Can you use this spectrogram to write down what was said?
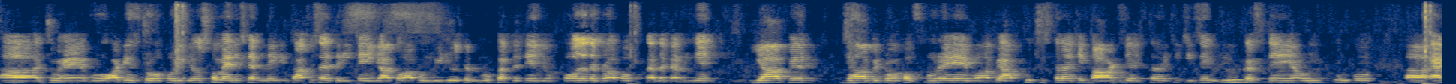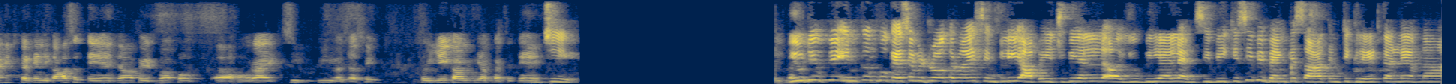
जो है वो ऑडियंस ड्रॉप हो रही है, उसको मैनेज करने के काफ़ी सारे तरीके हैं। या तो आप उन वीडियोस को रिमूव कर देते हैं जो बहुत ज़्यादा ड्रॉप ऑफ़ पैदा कर रही हैं, या फिर जहाँ पे ड्रॉप ऑफ़ हो रहे हैं, वहाँ पे आप कुछ इस तरह के कार्ड या इस तरह की चीज़ें इंक्लूड कर सकते हैं, या उन, उनको एडिट करके निकाल सकते हैं, जहाँ पे ड्रॉप ऑफ़ हो रहा है किसी भी वजह से। तो ये काम भी आप कर सकते हैं। जी। यूट्यूब के इनकम को कैसे विड्रॉ करवाएँ? सिंपली आप H B L U B L M C B किसी भी बैंक के साथ इंटीग्रेट कर लें अपना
